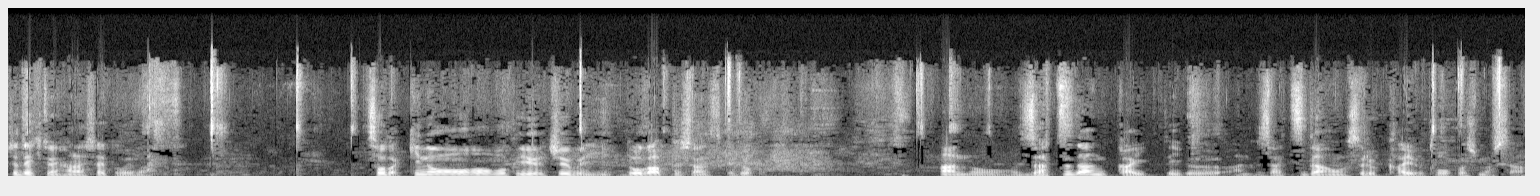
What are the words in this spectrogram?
ちょっと適当に話したいと思います。そうだ、昨日僕 YouTube に動画アップしたんですけど、あの、雑談会っていうあの雑談をする会を投稿しました。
